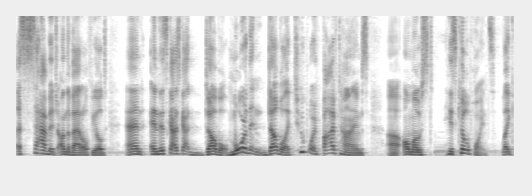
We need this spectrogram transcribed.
a savage on the battlefield. And and this guy's got double more than double like 2.5 times uh almost his kill points. Like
